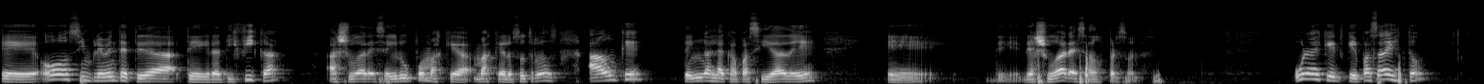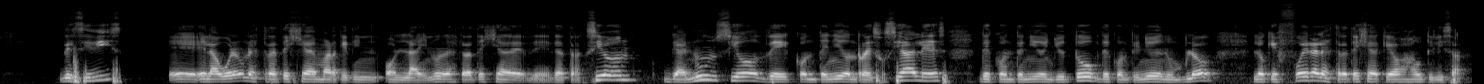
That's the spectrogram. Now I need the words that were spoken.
eh, o simplemente te, da, te gratifica ayudar a ese grupo más que a, más que a los otros dos, aunque tengas la capacidad de, eh, de, ayudar a esas dos personas. Una vez que, pasa esto, decidís eh, elaborar una estrategia de marketing online, una estrategia de, atracción, de anuncio, de contenido en redes sociales, de contenido en YouTube, de contenido en un blog, lo que fuera la estrategia que vas a utilizar.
